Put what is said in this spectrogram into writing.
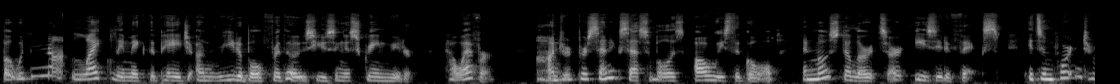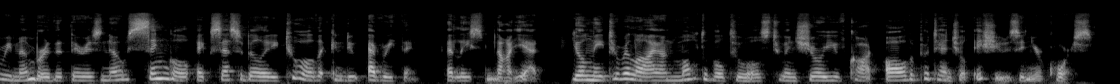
but would not likely make the page unreadable for those using a screen reader. However, 100% accessible is always the goal, and most alerts are easy to fix. It's important to remember that there is no single accessibility tool that can do everything, at least not yet. You'll need to rely on multiple tools to ensure you've caught all the potential issues in your course.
